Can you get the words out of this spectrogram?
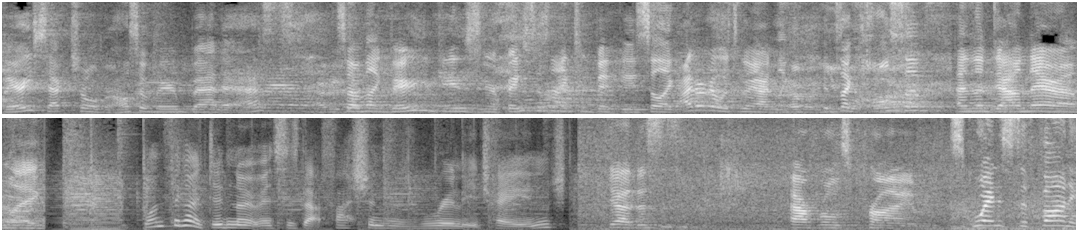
very sexual, but also very badass. So I'm like very confused. Your face is 1950s, so like I don't know what's going on. Like it's like wholesome, and then down there I'm like. One thing I did notice is that fashion has really changed. Yeah, this is Avril's prime. It's Gwen Stefani,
